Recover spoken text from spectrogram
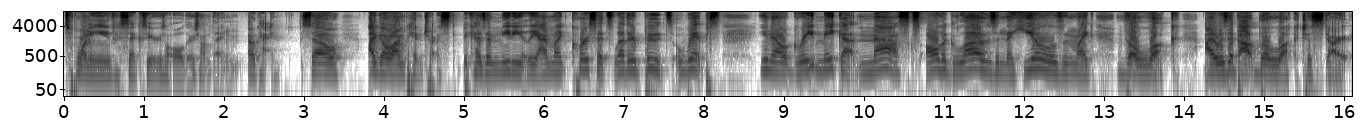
26 years old or something. Okay. So I go on Pinterest because immediately I'm like corsets, leather boots, whips, you know, great makeup, masks, all the gloves and the heels and like the look. I was about the look to start.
